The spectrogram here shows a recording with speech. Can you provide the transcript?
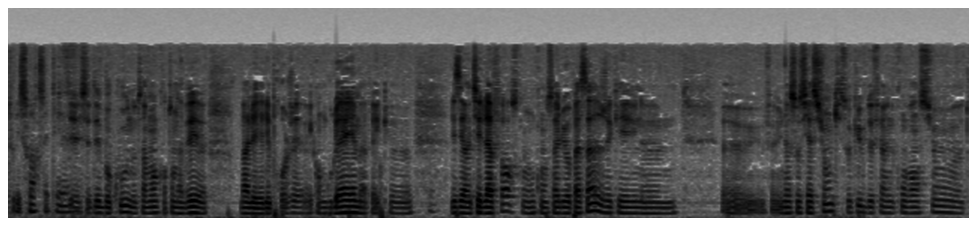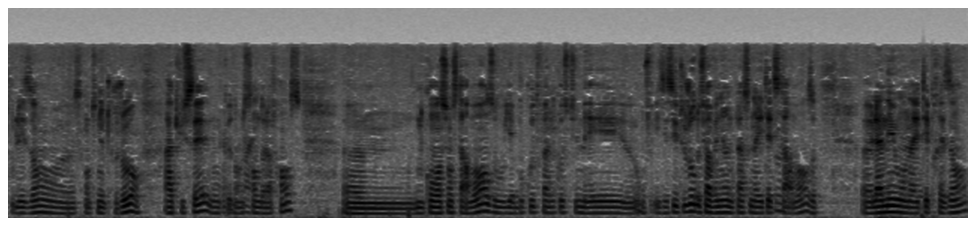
tous les soirs, c'était. euh, C'était- C'était beaucoup, notamment quand on avait euh, bah, les, les projets avec Angoulême, avec euh, les héritiers de la force, qu'on qu'on salue au passage, et qui est une, euh, association qui s'occupe de faire une convention euh, tous les ans, euh, ça continue toujours, à QC, donc euh, dans le centre de la France. Euh, une convention Star Wars où il y a beaucoup de fans costumés. euh, on fait- ils essaient toujours de faire venir une personnalité de Star Wars. Euh, L'année où on a été présent,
